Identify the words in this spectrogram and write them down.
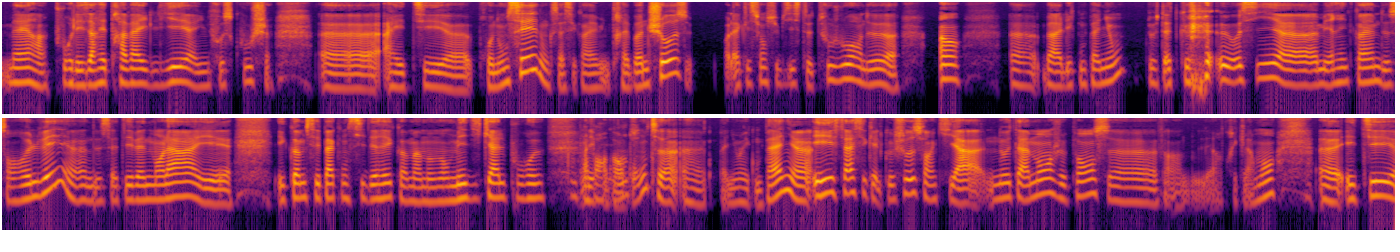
mères, pour les arrêts de travail liés à une fausse couche, a été prononcée. Donc ça, c'est quand même une très bonne chose. La question subsiste toujours de un, bah, les compagnons peut-être que eux aussi euh, méritent quand même de s'en relever euh, de cet événement-là et, et comme c'est pas considéré comme un moment médical pour eux, on, les prend pas en compte, euh, compagnons et compagnes. Et ça, c'est quelque chose, enfin, qui a notamment, je pense, enfin, d'ailleurs très clairement, été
